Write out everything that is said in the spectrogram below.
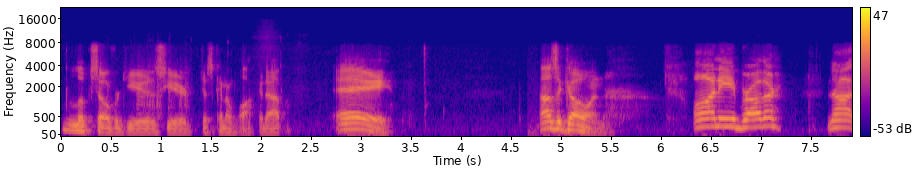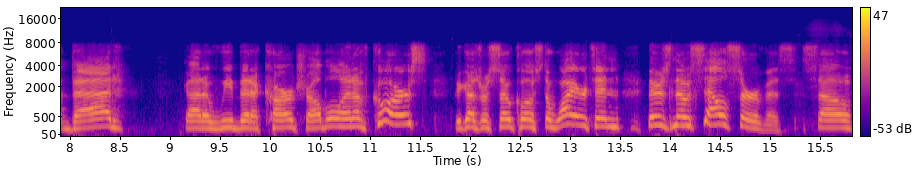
looks over to you as you're just kind of walking up. Hey, how's it going? On E, brother. Not bad. Got a wee bit of car trouble. And of course, because we're so close to Wiarton, there's no cell service. So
